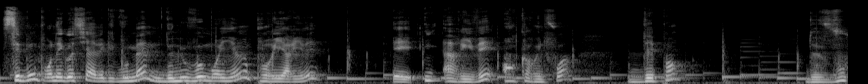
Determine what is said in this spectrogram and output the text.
C'est bon pour négocier avec vous-même de nouveaux moyens pour y arriver. Et y arriver, encore une fois, dépend de vous.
